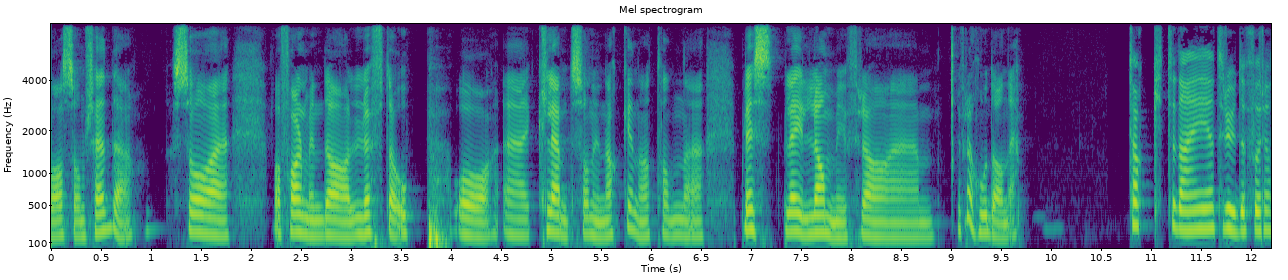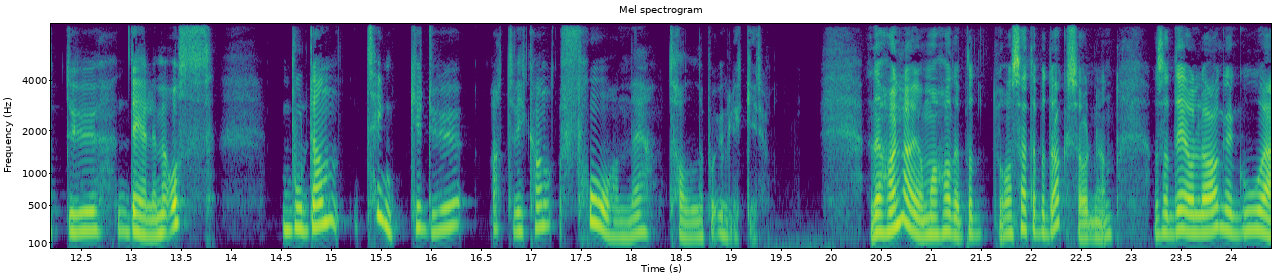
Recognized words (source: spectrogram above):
hva som skjedde, så var faren min da løfta opp og klemt sånn i nakken at han ble, ble lam ifra, eh, fra hodet og ned. Takk til deg, Trude, for at du deler med oss. Hvordan tenker du at vi kan få ned tallet på ulykker? Det handler jo om å, på, å sette på dagsordenen. Altså det å lage gode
